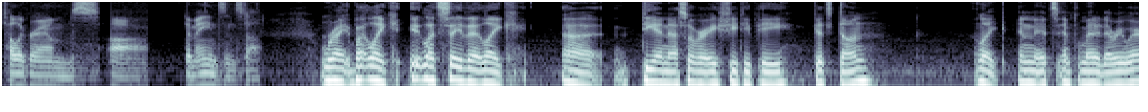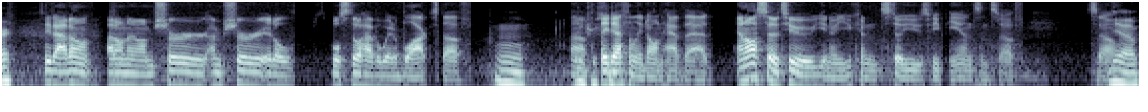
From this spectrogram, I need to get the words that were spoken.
Telegram's uh, domains and stuff. right? But like, it, let's say that like uh, DNS over HTTP gets done, like, and it's implemented everywhere. Dude, I don't I don't know. I'm sure I'm sure it'll we'll still have a way to block stuff. Hmm. Uh, they definitely don't have that. And also, too, you know, you can still use VPNs and stuff. So Yeah.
